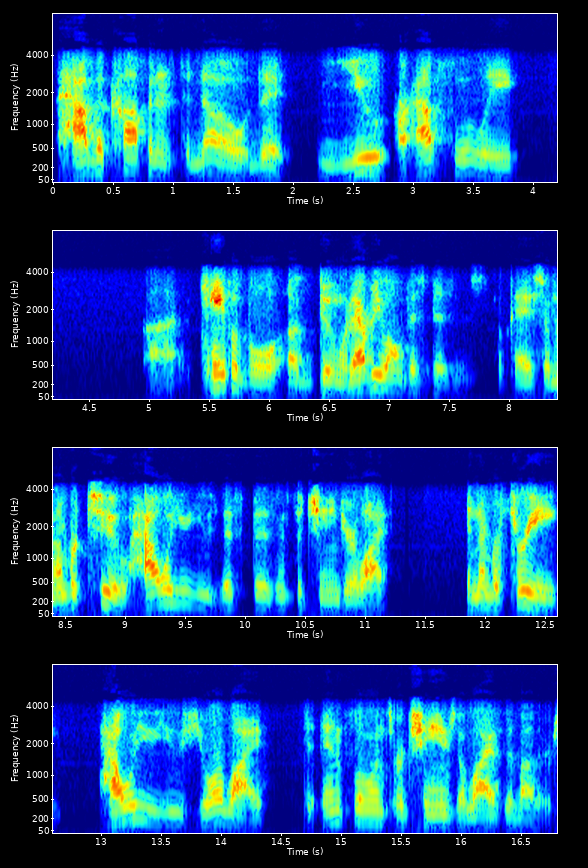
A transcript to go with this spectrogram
have the confidence to know that you are absolutely uh, capable of doing whatever you want with this business. Okay, so number two, how will you use this business to change your life? And number three, how will you use your life to influence or change the lives of others?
